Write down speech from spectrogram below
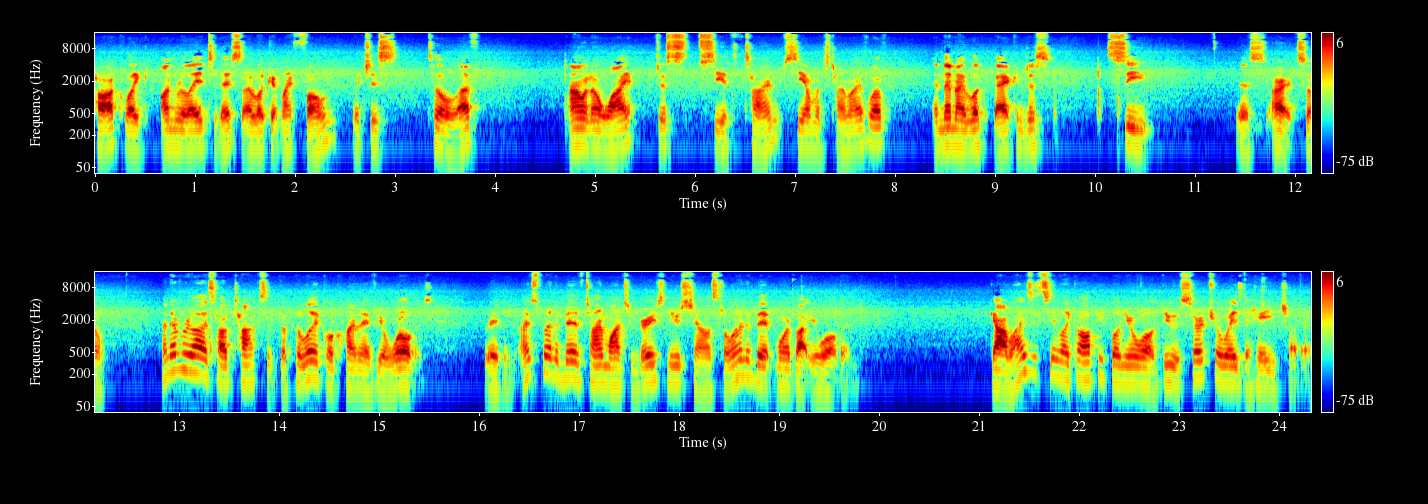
talk like unrelated to this, I look at my phone, which is to the left. I don't know why. Just see at the time, see how much time I have left, and then I look back and just see this. All right, so I never realized how toxic the political climate of your world is. Raven, I've spent a bit of time watching various news channels to learn a bit more about your world. And God, why does it seem like all people in your world do is search for ways to hate each other?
